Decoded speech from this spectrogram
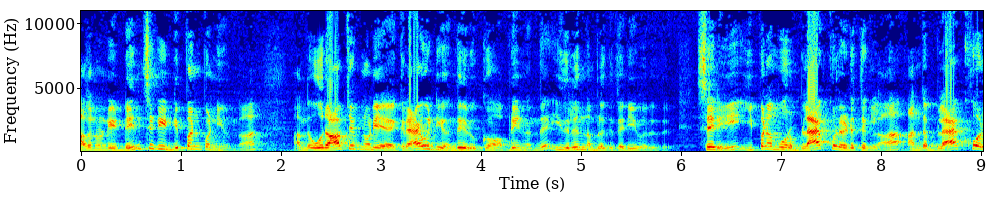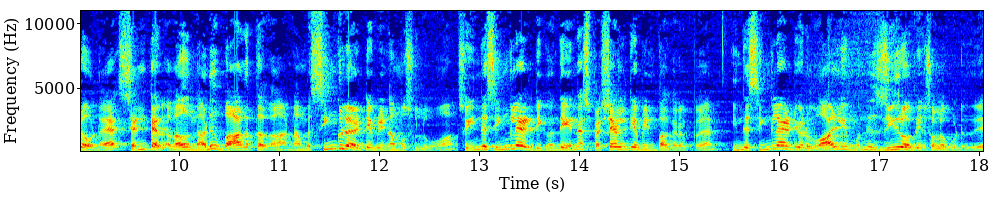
அதனுடைய டென்சிட்டி டிபெண்ட் பண்ணியும் தான் அந்த ஒரு ஆப்ஜெக்டினுடைய கிராவிட்டி வந்து இருக்கும் அப்படின்னு வந்து இதுலேருந்து நம்மளுக்கு தெரிய வருது. சரி இப்போ நம்ம ஒரு பிளாக் ஹோல் எடுத்துக்கலாம். அந்த பிளாக் ஹோலோட சென்டர் அதாவது நடு பாகத்தை தான் நம்ம சிங்குலாரிட்டி அப்படின்னு நம்ம சொல்லுவோம். ஸோ இந்த சிங்குலாரிட்டிக்கு வந்து என்ன ஸ்பெஷாலிட்டி அப்படின்னு பார்க்குறப்ப இந்த சிங்குலாரிட்டியோட வால்யூம் வந்து ஜீரோ அப்படின்னு சொல்லக்கூடாது.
